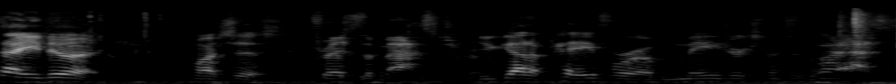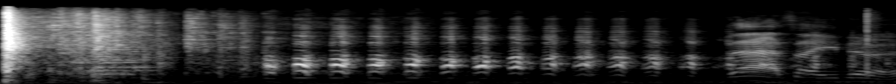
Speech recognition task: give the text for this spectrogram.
That's how you do it. Watch this. Fred's the master. You gotta pay for a major expensive glass. That's how you do it.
